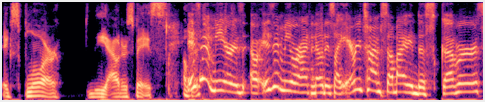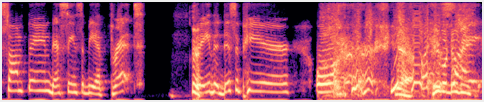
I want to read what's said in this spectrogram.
explore the outer space. Okay. Is it me or is, or is it me or I notice like every time somebody discovers something that seems to be a threat, they either disappear or you Yeah, know, it's people do be like-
